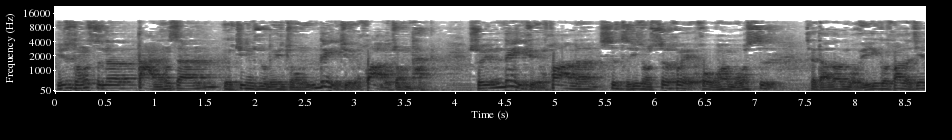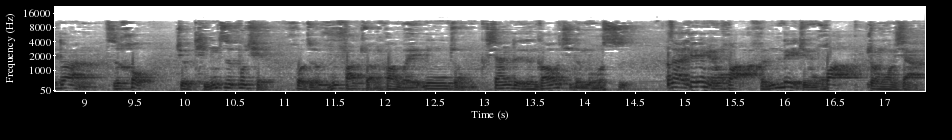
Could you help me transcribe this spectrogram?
与此同时呢，大凉山又进入了一种内卷化的状态。所以内卷化呢，是指一种社会或文化模式在达到某一个发展阶段之后就停滞不前，或者无法转换为另一种相对更高级的模式。在边缘化和内卷化状况下，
